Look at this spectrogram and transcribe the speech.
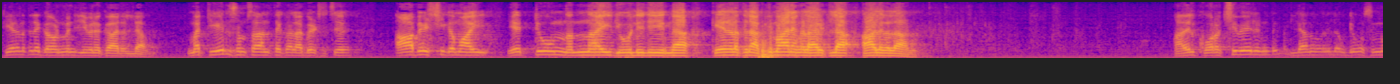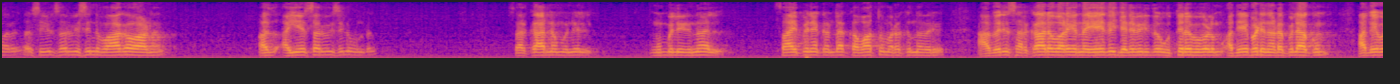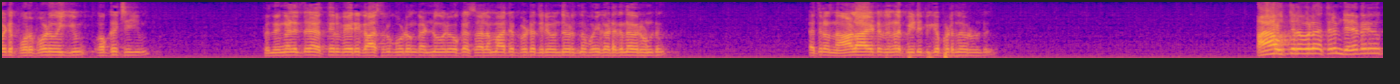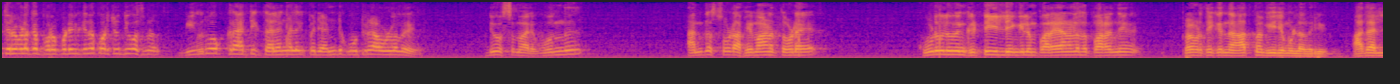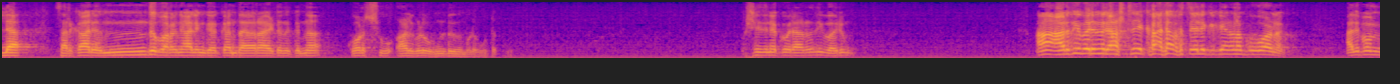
കേരളത്തിലെ ഗവൺമെന്റ് ജീവനക്കാരെല്ലാം മറ്റേത് സംസ്ഥാനത്തേക്കാൾ അപേക്ഷിച്ച് ആപേക്ഷികമായി ഏറ്റവും നന്നായി ജോലി ചെയ്യുന്ന കേരളത്തിന് അഭിമാനങ്ങളായിട്ടുള്ള ആളുകളാണ്. അതിൽ കുറച്ച് പേരുണ്ട്. ഇല്ലാന്ന് പറഞ്ഞില്ല ഉദ്യോഗസ്ഥന്മാർ സിവിൽ സർവീസിന്റെ ഭാഗമാണ്. അത് ഐ എ സർവീസിലും ഉണ്ട്. സർക്കാരിന് മുന്നിൽ മുമ്പിലിരുന്നാൽ സായിപ്പിനെ കണ്ട കവാത്തു മറക്കുന്നവർ അവർ സർക്കാർ പറയുന്ന ഏത് ജനവിരുദ്ധ ഉത്തരവുകളും അതേപടി നടപ്പിലാക്കും അതേപടി പുറപ്പെടുവിക്കും ഒക്കെ ചെയ്യും. ഇപ്പം നിങ്ങളിൽ തന്നെ എത്ര പേര് കാസർഗോഡും കണ്ണൂരും ഒക്കെ സ്ഥലം മാറ്റപ്പെട്ട് തിരുവനന്തപുരത്ത് പോയി കിടക്കുന്നവരുണ്ട്. എത്ര നാളായിട്ട് നിങ്ങളെ പീഡിപ്പിക്കപ്പെടുന്നവരുണ്ട്. ആ ഉത്തരവുകൾ അത്തരം ജനവിരുദ്ധ ഉത്തരവുകളൊക്കെ പുറപ്പെടുവിക്കുന്ന കുറച്ച് ഉദ്യോഗസ്ഥർ ബ്യൂറോക്രാറ്റിക് തലങ്ങളിൽ ഇപ്പം രണ്ട് കൂട്ടരാളുള്ളത് ഉദ്യോഗസ്ഥന്മാർ ഒന്ന് അന്തസ്സോടെ അഭിമാനത്തോടെ കൂടുതലൊന്നും കിട്ടിയില്ലെങ്കിലും പറയാനുള്ളത് പറഞ്ഞ് പ്രവർത്തിക്കുന്ന ആത്മവീര്യമുള്ളവർ അതല്ല സർക്കാർ എന്ത് പറഞ്ഞാലും കേൾക്കാൻ തയ്യാറായിട്ട് നിൽക്കുന്ന കുറച്ചു ആളുകൾ ഉണ്ട് നമ്മുടെ കൂട്ടത്തിൽ. പക്ഷെ ഇതിനൊക്കെ ഒരു അറുതി വരും. ആ അറുതി വരുന്ന രാഷ്ട്രീയ കാലാവസ്ഥയിലേക്ക് കേരളം പോവാണ്. അതിപ്പം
